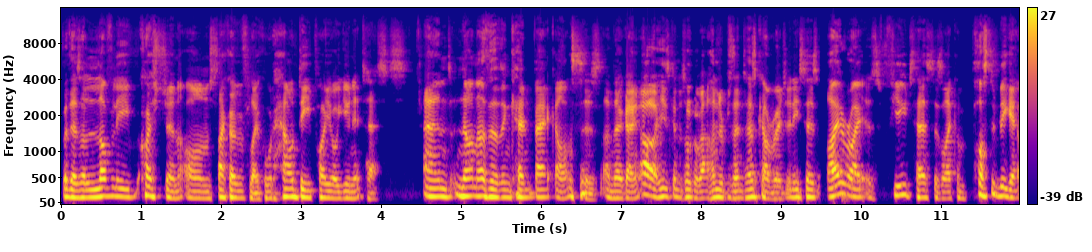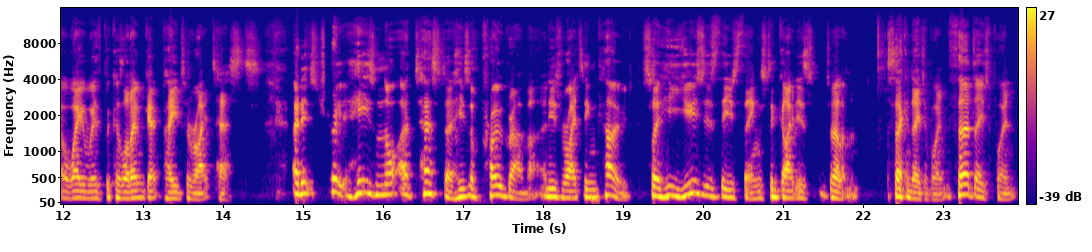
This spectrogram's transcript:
But there's a lovely question on Stack Overflow called "How deep are your unit tests?" And none other than Kent Beck answers. And they're going, oh, he's going to talk about 100% test coverage. And he says, I write as few tests as I can possibly get away with because I don't get paid to write tests. And it's true. He's not a tester. He's a programmer and he's writing code. So he uses these things to guide his development. Second data point. Third data point.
